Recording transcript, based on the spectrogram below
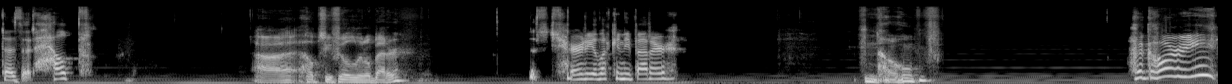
Does it help? Uh, helps you feel a little better. Does Charity look any better? No. Hikari,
